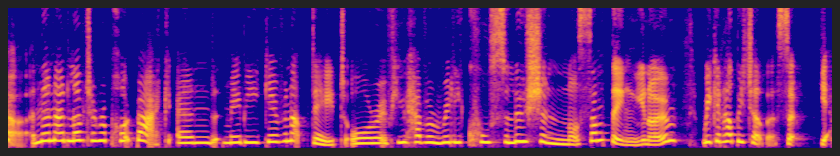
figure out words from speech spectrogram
yeah, and then I'd love to report back and maybe give an update. Or if you have a really cool solution or something, you know, we can help each other. So yeah.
